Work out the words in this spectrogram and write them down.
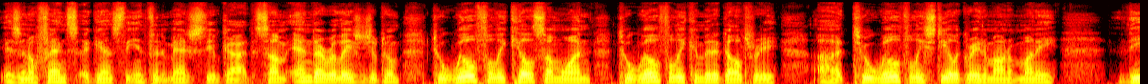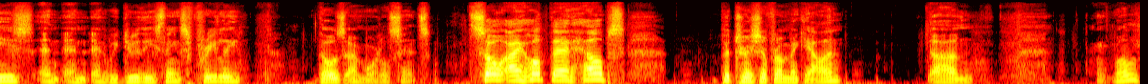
is an offense against the infinite majesty of God. Some end our relationship to Him to willfully kill someone, to willfully commit adultery, uh, to willfully steal a great amount of money. These and, and and we do these things freely. Those are mortal sins. So I hope that helps, Patricia from McAllen. Um, well,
